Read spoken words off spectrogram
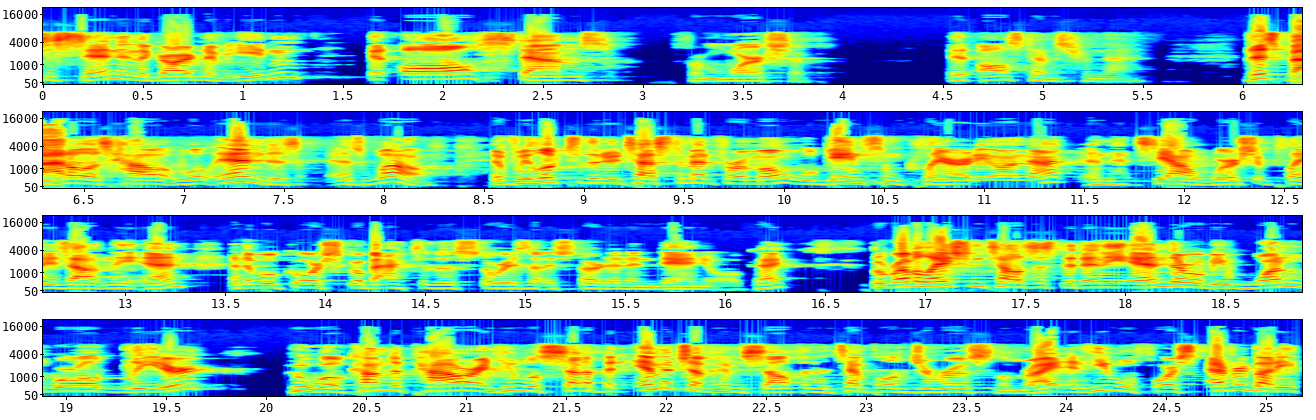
to sin in the Garden of Eden. It all stems from worship. It all stems from that. This battle is how it will end as, as well. If we look to the New Testament for a moment, we'll gain some clarity on that and see how worship plays out in the end. And then we'll, of course, go back to those stories that I started in Daniel, okay? But Revelation tells us that in the end, there will be one world leader who will come to power and he will set up an image of himself in the temple of Jerusalem, right? And he will force everybody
